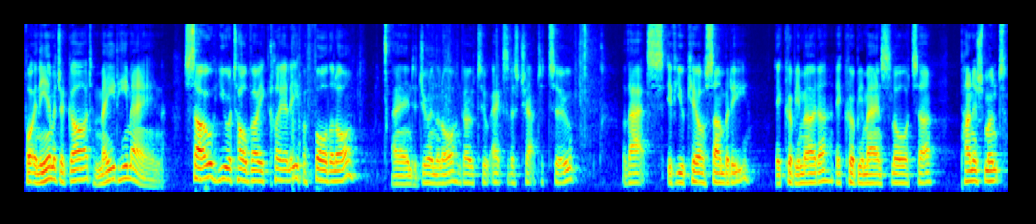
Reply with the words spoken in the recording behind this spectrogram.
for in the image of God made he man. So you were told very clearly before the law and during the law, go to Exodus chapter 2, that if you kill somebody, it could be murder, it could be manslaughter, punishment,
